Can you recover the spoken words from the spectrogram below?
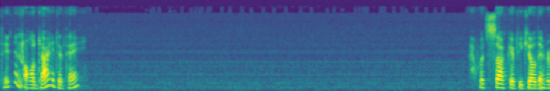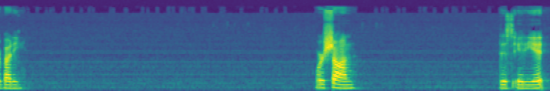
They didn't all die, did they? Would suck if he killed everybody. Where's Sean? This idiot.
